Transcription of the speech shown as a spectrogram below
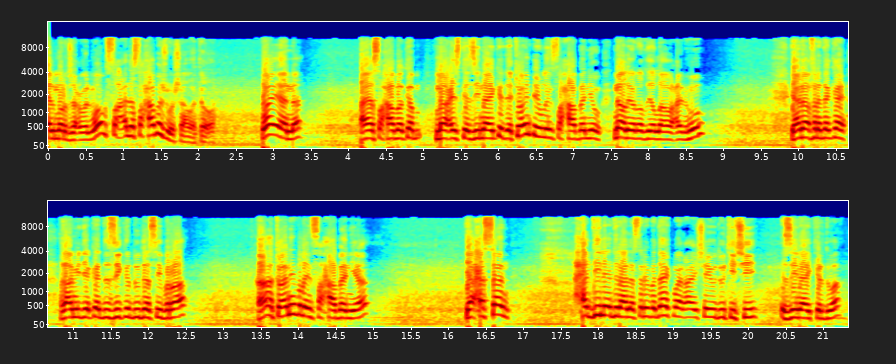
المرجع والمام صح على صحابة جو شاوتوا وهي أنا أي صحابة ما عزك زناي كده توين بيقولين صحابة يو نالي رضي الله عنه. يعني أفردك غامي كد الذكر دو سبرا ها تواني بلين صحابة يا؟ حسن حدي لا يدري على سري بدايك مع عايشة ودوتي شي زناي كردوا.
